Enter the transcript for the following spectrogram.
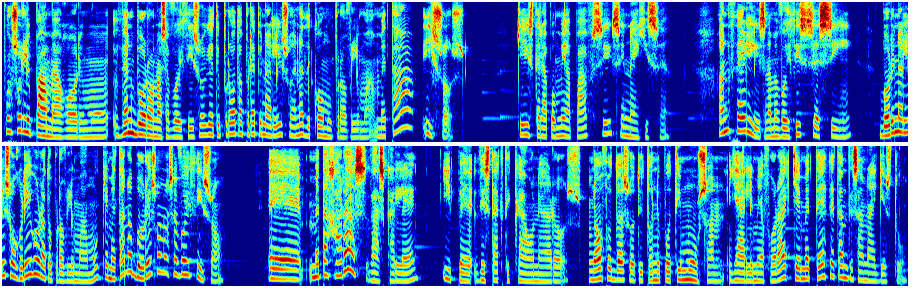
«Πόσο λυπάμαι αγόρι μου, δεν μπορώ να σε βοηθήσω γιατί πρώτα πρέπει να λύσω ένα δικό μου πρόβλημα, μετά ίσως». Και ύστερα από μία παύση συνέχισε «Αν θέλεις να με βοηθήσεις εσύ, μπορεί να λύσω γρήγορα το πρόβλημά μου και μετά να μπορέσω να σε βοηθήσω». «Ε, με τα χαράς δάσκαλε», είπε διστακτικά ο νεαρός, νιώθοντας ότι τον υποτιμούσαν για άλλη μια φορά και μετέθεταν τις ανάγκες του.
